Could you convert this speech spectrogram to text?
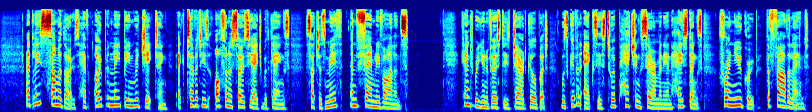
At least some of those have openly been rejecting activities often associated with gangs, such as meth and family violence. Canterbury University's Jarrod Gilbert was given access to a patching ceremony in Hastings for a new group, the Fatherland.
